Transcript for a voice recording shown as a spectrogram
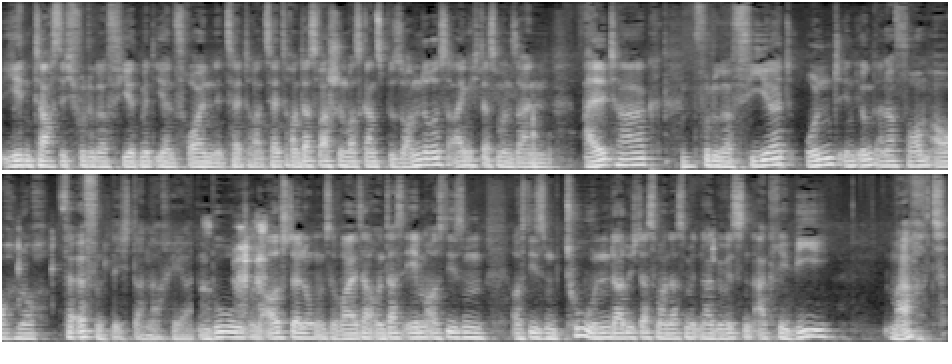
jeden Tag sich fotografiert mit ihren Freunden etc. etc. Und das war schon was ganz Besonderes eigentlich, dass man seinen Alltag fotografiert und in irgendeiner Form auch noch veröffentlicht dann nachher. Ein Buch und Ausstellung und so weiter. Und das eben aus diesem, aus diesem Tun, dadurch, dass man das mit einer gewissen Akribie macht,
